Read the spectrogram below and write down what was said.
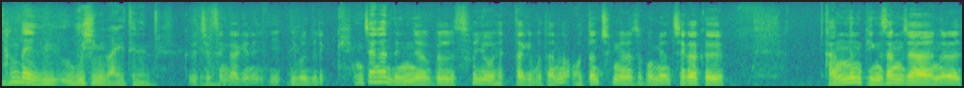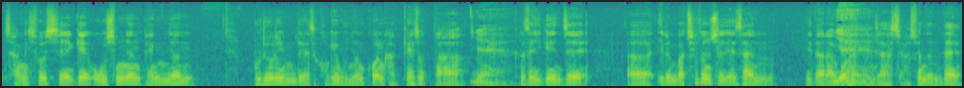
상당히 의, 의구심이 많이 드는. 근데 제 생각에는 이, 이분들이 굉장한 능력을 소유했다기보다는 어떤 측면에서 보면 제가 그 강릉 빙상장을 장시호 씨에게 50년, 100년 무료로 임대해서 거기 운영권을 갖게 해줬다. 예. 그래서 이게 이제 어, 이른바 최순실 예산이다라고 예. 하시- 하셨는데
